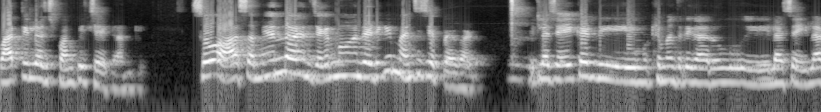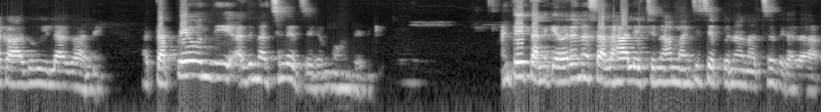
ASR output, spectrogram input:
పార్టీలోంచి పంపించేయడానికి. సో ఆ సమయంలో ఆయన జగన్మోహన్ రెడ్డికి మంచి చెప్పేవాడు. ఇట్లా చేయకండి ముఖ్యమంత్రి గారు ఇలా చే ఇలా కాదు ఇలాగా అని. అది తప్పే ఉంది అది నచ్చలేదు జగన్మోహన్ రెడ్డికి. అంటే తనకి ఎవరైనా సలహాలు ఇచ్చినా మంచి చెప్పినా నచ్చదు కదా.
